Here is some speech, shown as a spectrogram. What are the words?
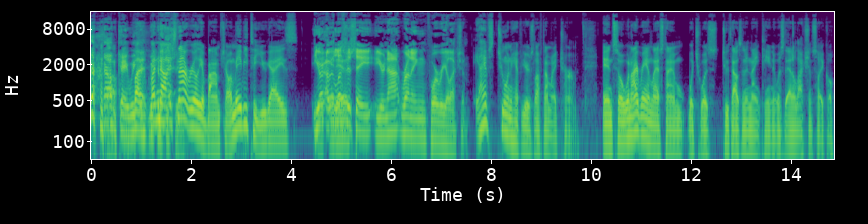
okay, we but can, we but can no, it's not really a bombshell. Maybe to you guys. You're, it- it let's is. just say you're not running for reelection. I have two and a half years left on my term. And so when I ran last time, which was 2019, it was that election cycle,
